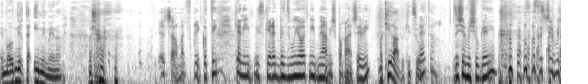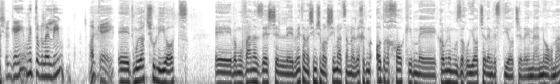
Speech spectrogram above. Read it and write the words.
הם מאוד נרתעים ממנה. ישר מצחיק אותי, כי אני נזכרת בדמויות מבני המשפחה שלי. מכירה, בקיצור. בטח. זה של משוגעים? זה של משוגעים מטורללים? אוקיי. אה, דמויות שוליות. אה, במובן הזה של אה, באמת אנשים שמרשים לעצמם ללכת מאוד רחוק עם כל מיני מוזרויות שלהם וסטיות שלהם מהנורמה.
